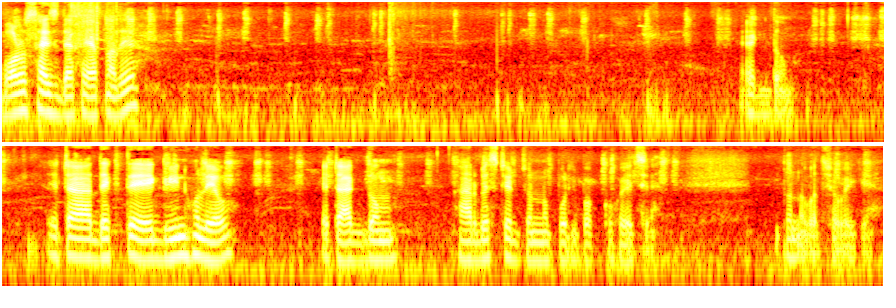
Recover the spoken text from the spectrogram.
বড় সাইজ দেখাই আপনাদের। একদম। এটা দেখতে গ্রিন হলেও এটা একদম হারভেস্টের জন্য পরিপক্ক হয়েছে। ধন্যবাদ সবাইকে।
